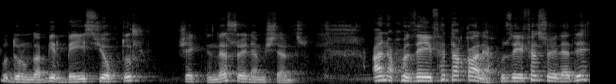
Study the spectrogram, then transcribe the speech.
bu durumda bir beis yoktur şeklinde söylemişlerdir. An Huzeyfe kale. Huzeyfe söyledi.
